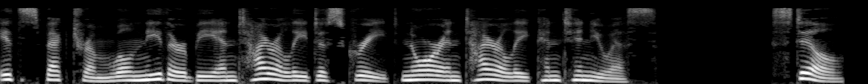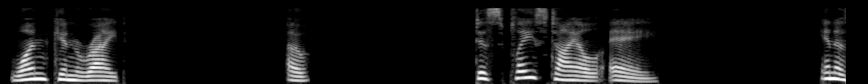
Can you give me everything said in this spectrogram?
its spectrum will neither be entirely discrete nor entirely continuous. Still, one can write a display style a in a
